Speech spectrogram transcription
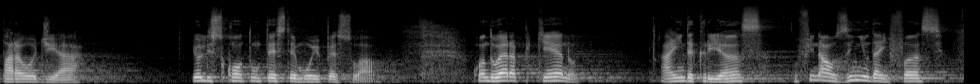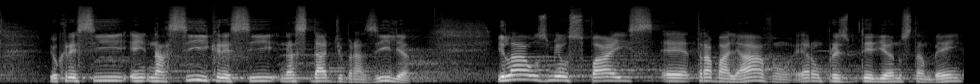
para odiar. Eu lhes conto um testemunho pessoal. Quando era pequeno, ainda criança, no finalzinho da infância, eu cresci, nasci e cresci na cidade de Brasília, e lá os meus pais é, trabalhavam, eram presbiterianos também,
